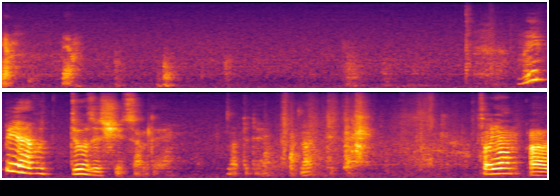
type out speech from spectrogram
yeah yeah maybe I would do this shit someday. Not today. Not today. So yeah uh,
